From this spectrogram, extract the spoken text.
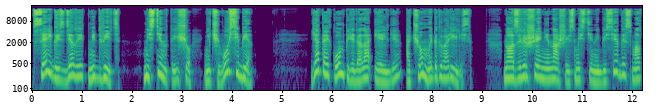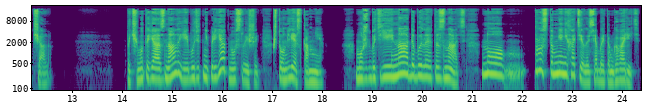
с Эльгой сделает медведь. Местина-то еще ничего себе! Я тайком передала Эльге, о чем мы договорились, но о завершении нашей с Местиной беседы смолчала. Почему-то я знала, ей будет неприятно услышать, что он лез ко мне. Может быть, ей надо было это знать, но просто мне не хотелось об этом говорить.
